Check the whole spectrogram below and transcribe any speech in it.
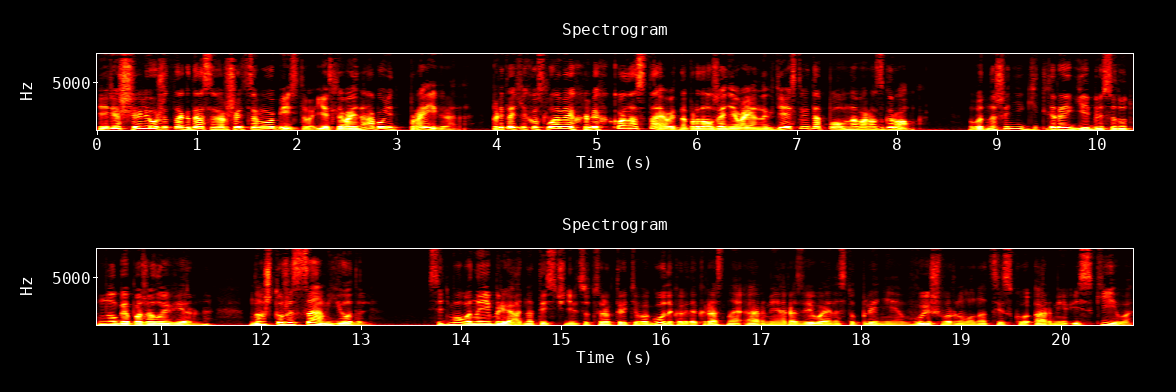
и решили уже тогда совершить самоубийство, если война будет проиграна. При таких условиях легко настаивать на продолжении военных действий до полного разгрома. В отношении Гитлера и Геббельса тут многое, пожалуй, верно. Но что же сам Йодель? 7 ноября 1943 года, когда Красная Армия, развивая наступление, вышвырнула нацистскую армию из Киева,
